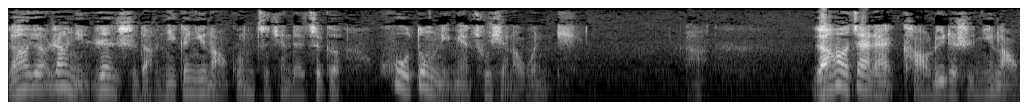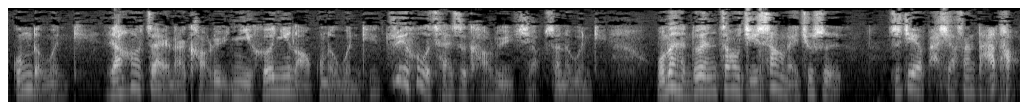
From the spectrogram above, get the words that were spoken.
然后要让你认识到你跟你老公之间的这个互动里面出现了问题，然后再来考虑的是你老公的问题，然后再来考虑你和你老公的问题，最后才是考虑小三的问题。我们很多人着急上来就是直接要把小三打跑，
